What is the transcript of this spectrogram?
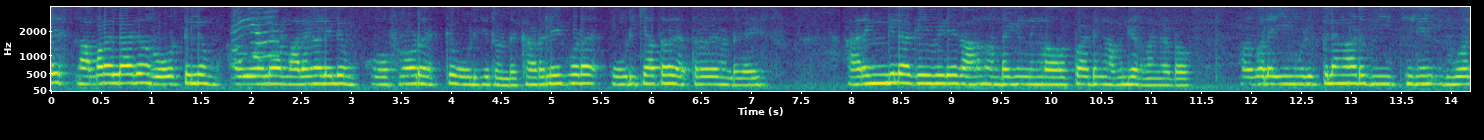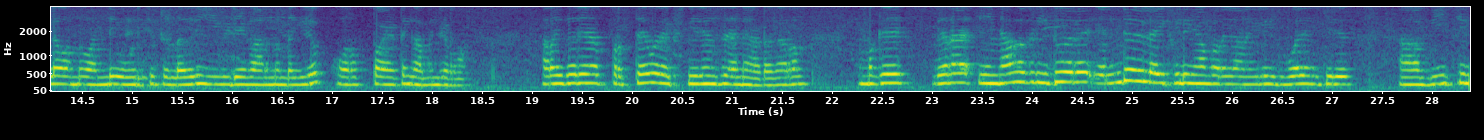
Guys, നമ്മളെല്ലാവരും റോട്ടിലും അതുപോലെ മലകളിലും ഓഫ് റോഡും ഒക്കെ ഓടിച്ചിട്ടുണ്ട്. കടലിൽ കൂടെ ഓടിക്കാത്തവർ എത്ര പേരുണ്ട് ഗൈസ് ആരെങ്കിലുമൊക്കെ ഈ വീഡിയോ കാണുന്നുണ്ടെങ്കിൽ നിങ്ങൾ ഉറപ്പായിട്ടും കമന്റ് ഇടണം കേട്ടോ. അതുപോലെ ഈ മുഴുപ്പിലങ്ങാട് ബീച്ചിൽ ഇതുപോലെ വന്ന് വണ്ടി ഓടിച്ചിട്ടുള്ളവർ ഈ വീഡിയോ കാണുന്നുണ്ടെങ്കിലും ഉറപ്പായിട്ടും കമന്റ് ഇടണം. കാരണം ഇതൊരു പ്രത്യേക ഒരു എക്സ്പീരിയൻസ് തന്നെയാണ് കേട്ടോ കാരണം നമുക്ക് വേറെ ഞാൻ നോക്കിയിട്ട് ഇതുവരെ എന്റെ ഒരു ലൈഫിൽ ഞാൻ പറയുകയാണെങ്കിൽ ഇതുപോലെ എനിക്കൊരു ബീച്ചിൽ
